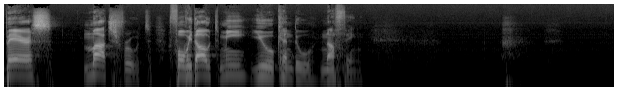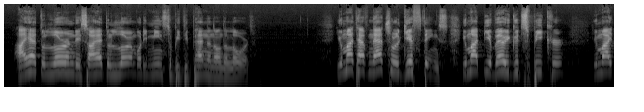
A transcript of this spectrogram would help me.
bears much fruit, for without me you can do nothing. I had to learn this. I had to learn what it means to be dependent on the Lord. You might have natural giftings. You might be a very good speaker. You might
